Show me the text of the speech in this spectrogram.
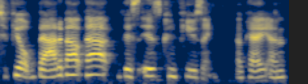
to feel bad about that. This is confusing. Okay. And,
